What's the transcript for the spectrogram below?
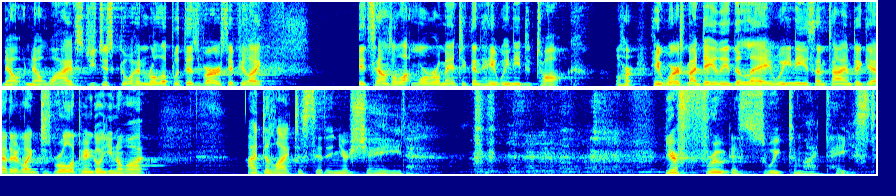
Now, now, wives, you just go ahead and roll up with this verse. If you're like, it sounds a lot more romantic than, hey, we need to talk. Or, hey, where's my daily delay? We need some time together. Like, just roll up here and go, you know what? I delight to sit in your shade. your fruit is sweet to my taste.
